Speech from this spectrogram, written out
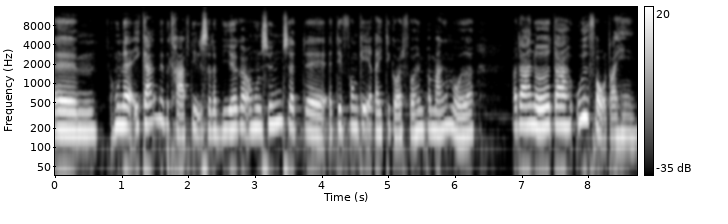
Øhm, hun er i gang med bekræftelser, der virker, og hun synes, at, øh, at det fungerer rigtig godt for hende på mange måder. Og der er noget, der udfordrer hende,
